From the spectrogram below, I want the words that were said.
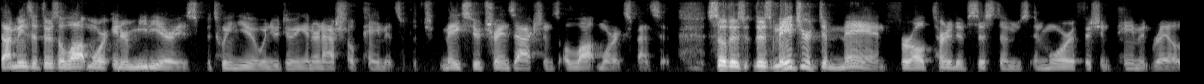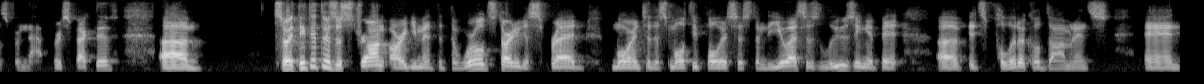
That means that there's a lot more intermediaries between you when you're doing international payments, which makes your transactions a lot more expensive. So there's there's major demand for alternative systems and more efficient payment rails from that perspective. Um, so I think that there's a strong argument that the world's starting to spread more into this multipolar system. The US is losing a bit of its political dominance. And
